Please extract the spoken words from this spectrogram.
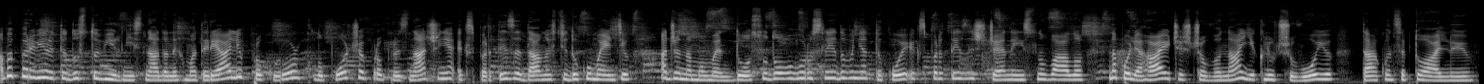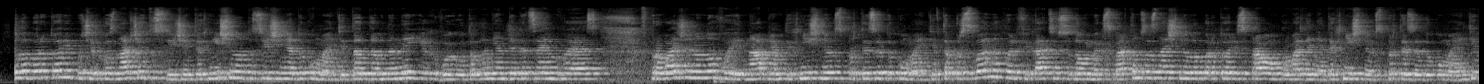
Аби перевірити достовірність наданих матеріалів, прокурор клопоче про призначення експертизи давності документів, адже на момент досудового розслідування такої експертизи ще не існувало, наполягаючи, що вона є ключовою та концептуальною. Лабораторії почеркознавчих досліджень, технічного дослідження документів та давнини їх виготовлення ДКЦ МВС, впроваджено новий напрям технічної експертизи документів та присвоєно кваліфікацію судовим експертам зазначеної лабораторії з правом проведення технічної експертизи документів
